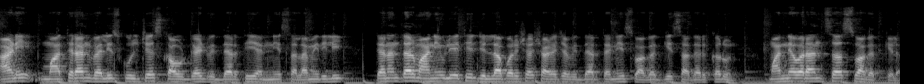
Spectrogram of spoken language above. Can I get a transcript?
आणि माथेरान व्हॅली स्कूलचे स्काउट गाईड विद्यार्थी यांनी सलामी दिली. त्यानंतर मानिवली येथील जिल्हा परिषद शाळेच्या विद्यार्थ्यांनी स्वागतगीत सादर करून मान्यवरांचं स्वागत केलं.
